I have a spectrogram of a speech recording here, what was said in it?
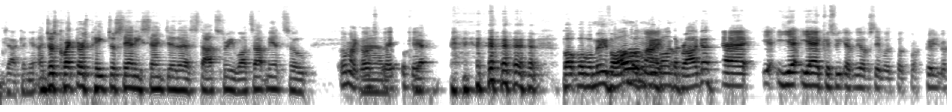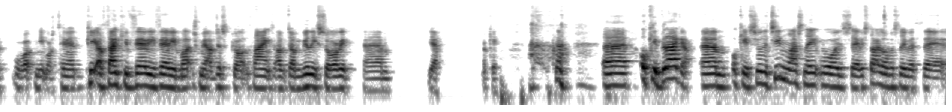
Exactly, mate. And just quick, there's Pete just saying he sent you the stats through WhatsApp, mate. So Oh my god! Um, right, okay. yeah. but but we'll move on. Oh we'll move on to Braga. Uh, yeah, yeah, yeah, because we, we obviously we're, we're, we're, pretty- we're, we're need more time. Peter, thank you very, very much, mate. I've just got thanks. I'm, I'm really sorry. Um, yeah, okay. uh, okay, Braga. Um, okay, so the team last night was uh, we started obviously with uh,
